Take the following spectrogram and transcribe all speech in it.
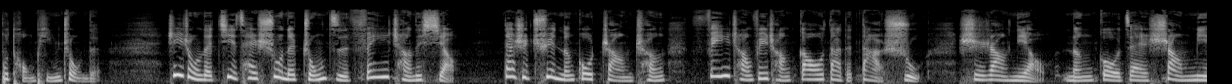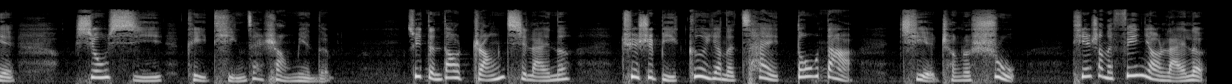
不同品种的。这种的芥菜树呢，种子非常的小，但是却能够长成非常非常高大的大树，是让鸟能够在上面休息，可以停在上面的。所以等到长起来呢，却是比各样的菜都大。且成了树，天上的飞鸟来了，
